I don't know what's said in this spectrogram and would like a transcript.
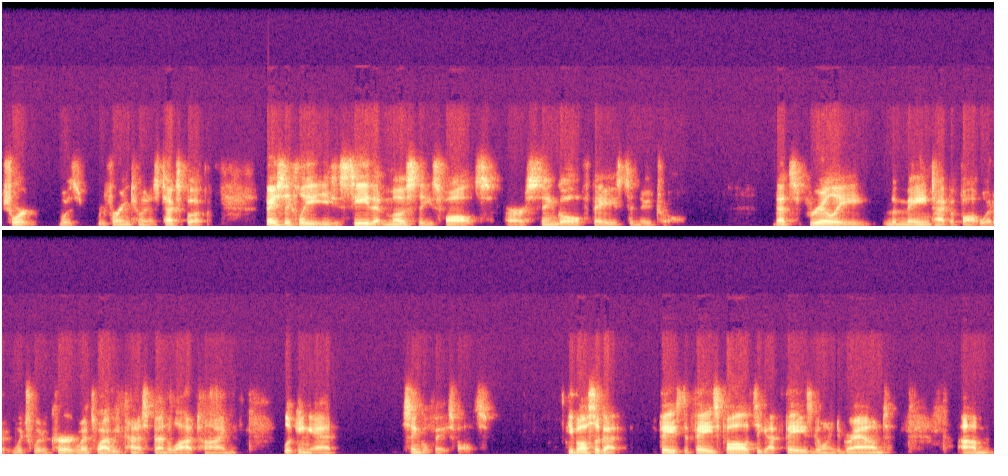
Short was referring to in his textbook, basically you see that most of these faults are single phase to neutral. That's really the main type of fault would, which would occur. That's why we kind of spend a lot of time looking at single phase faults. You've also got phase to phase faults. You got phase going to ground. Um,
